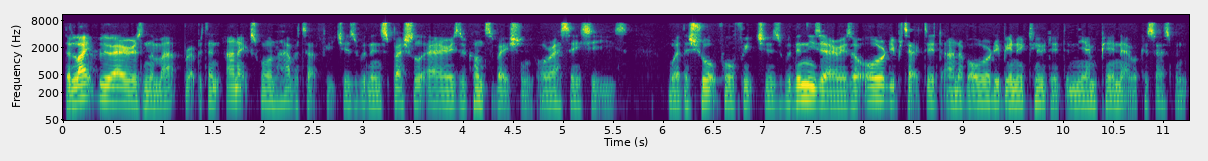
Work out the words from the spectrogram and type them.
The light blue areas on the map represent Annex 1 habitat features within Special Areas of Conservation, or SACs, where the shortfall features within these areas are already protected and have already been included in the MPA network assessment.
